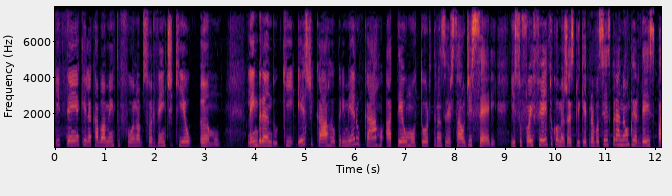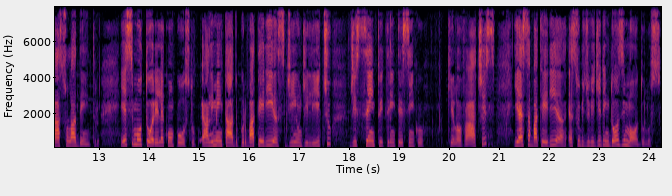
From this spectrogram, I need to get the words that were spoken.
e tem aquele acabamento fono absorvente que eu amo. Lembrando que este carro é o primeiro carro a ter o motor transversal de série. Isso foi feito, como eu já expliquei para vocês, para não perder espaço lá dentro. Esse motor ele é composto, alimentado por baterias de íon de lítio de 135 kW e essa bateria é subdividida em 12 módulos.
